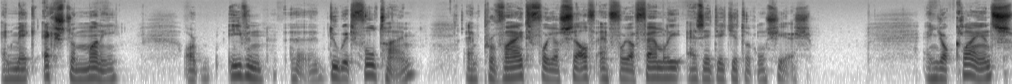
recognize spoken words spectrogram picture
and make extra money or even uh, do it full time and provide for yourself and for your family as a digital concierge. And your clients,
